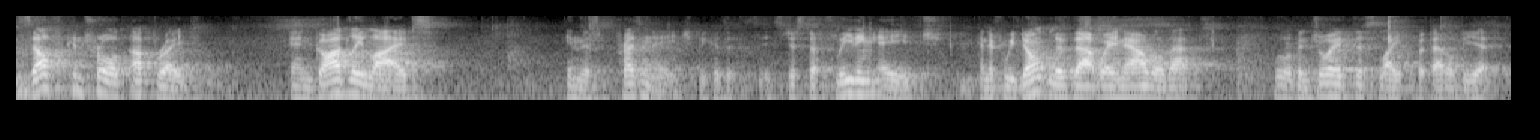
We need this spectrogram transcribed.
Self controlled, upright, and godly lives in this present age because it's, it's just a fleeting age. And if we don't live that way now, well, that we'll have enjoyed this life, but that'll be it.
